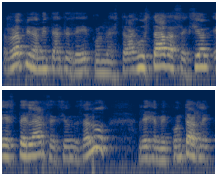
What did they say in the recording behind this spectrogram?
rápidamente antes de ir con nuestra gustada sección estelar, sección de salud, déjeme contarle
